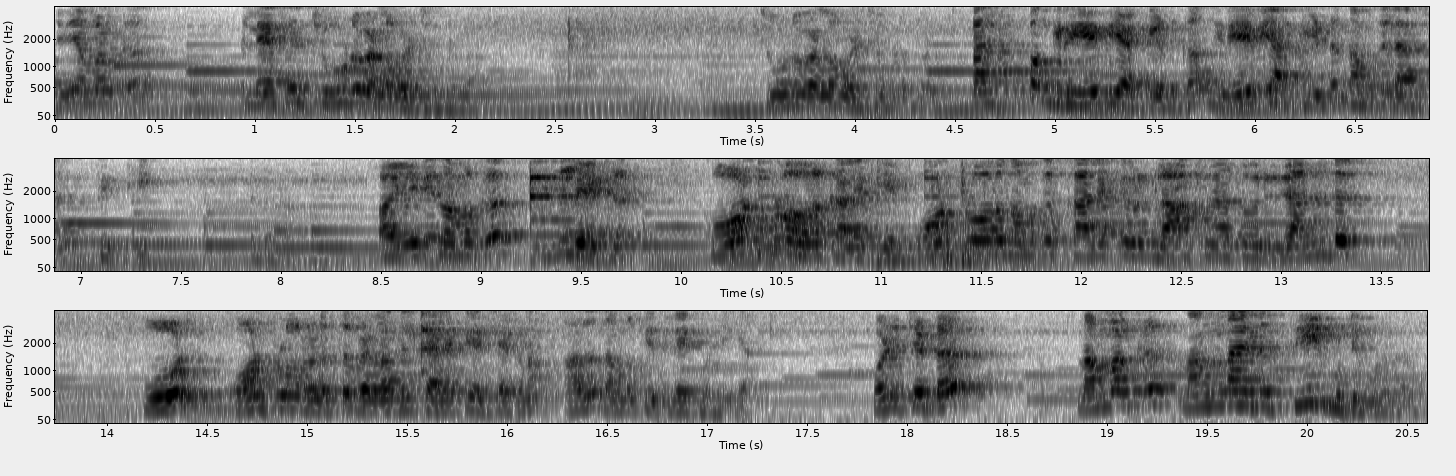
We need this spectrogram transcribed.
ഇനി നമ്മൾക്ക് ലേശം ചൂടുവെള്ളം ഒഴിച്ചു കൊടുക്കാം. ചൂടുവെള്ളം ഒഴിച്ചു കൊടുത്ത് അല്പം ഗ്രേവി ആക്കി എടുക്കാം. ഗ്രേവി ആക്കിയിട്ട് നമുക്ക് ലാസ്റ്റ് തിക്കി ആ ഇനി നമുക്ക് ഇതിലേക്ക് കോൺഫ്ലോർ കലക്കി. കോൺഫ്ലോർ നമുക്ക് കലക്കി ഒരു ഗ്ലാസ്സിനകത്ത് ഒരു രണ്ട് സ്പൂൺ കോൺഫ്ലോർ എടുത്ത് വെള്ളത്തിൽ കലക്കി വെച്ചേക്കണം. അത് നമുക്ക് ഇതിലേക്ക് ഒഴിക്കാം. ഒഴിച്ചിട്ട് നമ്മൾക്ക് നന്നായിട്ട് തീ കൂട്ടി കൊടുക്കണം.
